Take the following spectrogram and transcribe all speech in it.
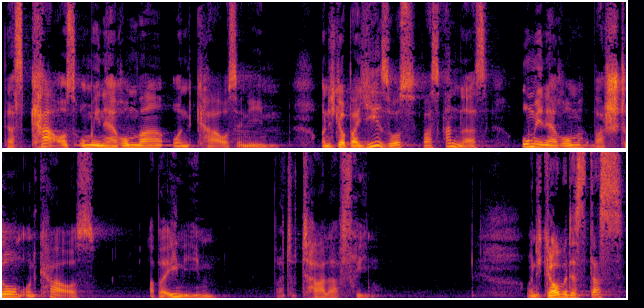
Das Chaos um ihn herum war und Chaos in ihm. Und ich glaube, bei Jesus war es anders. Um ihn herum war Sturm und Chaos, aber in ihm war totaler Frieden. Und ich glaube, dass das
